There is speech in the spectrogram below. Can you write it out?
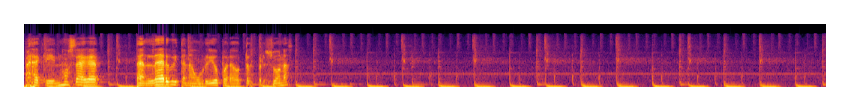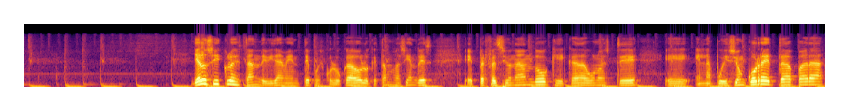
para que no se haga tan largo y tan aburrido para otras personas. Ya los círculos están debidamente pues colocados. Lo que estamos haciendo es eh, perfeccionando que cada uno esté eh, en la posición correcta para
